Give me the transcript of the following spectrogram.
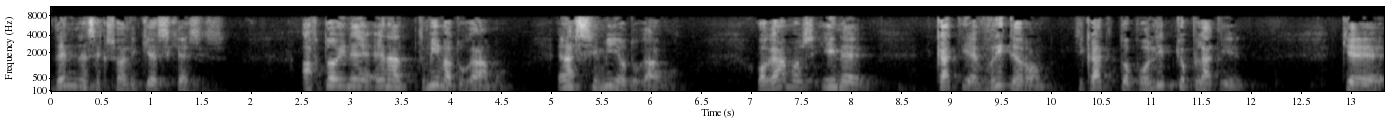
δεν είναι σεξουαλικές σχέσεις. Αυτό είναι ένα τμήμα του γάμου ένα σημείο του γάμου. Ο γάμος είναι κάτι ευρύτερο και κάτι το πολύ πιο πλατή. Και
